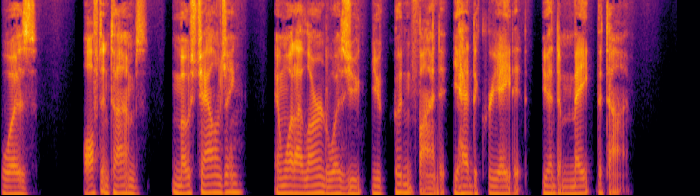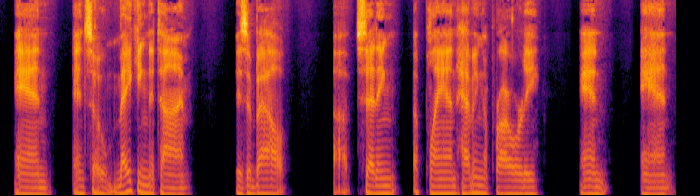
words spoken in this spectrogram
was oftentimes most challenging. And what I learned was you, you couldn't find it. You had to create it. You had to make the time. And, and so making the time is about uh, setting a plan, having a priority, and and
